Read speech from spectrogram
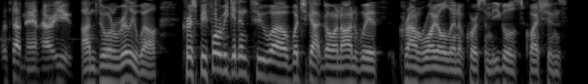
what's up, man? How are you? I'm doing really well. Chris, before we get into uh, what you got going on with Crown Royal and, of course, some Eagles questions,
